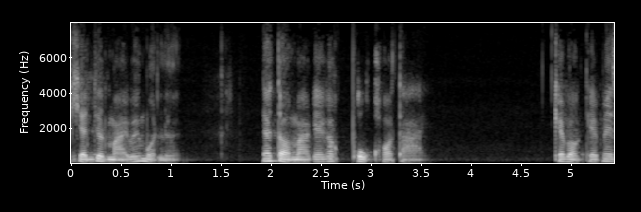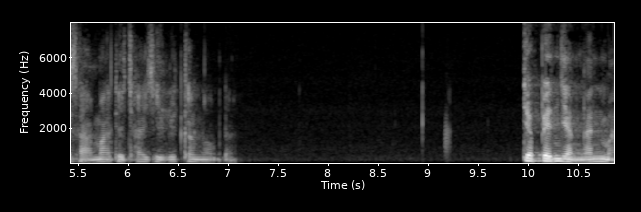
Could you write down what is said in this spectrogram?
เขียนจดหมายไว้หมดเลย แล้วต่อมาแกก็ผูกคอตาย แกบอกแกไม่สามารถจะใช้ชีวิตข้างนอกได้จะเป็นอย่างนั้นไหม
